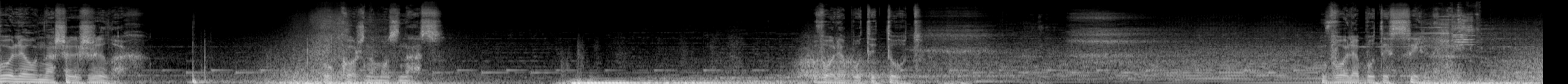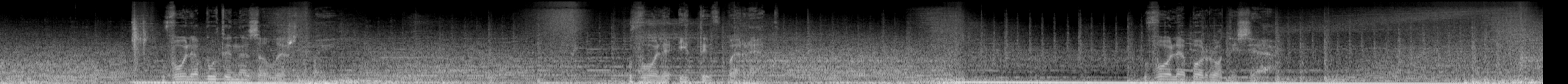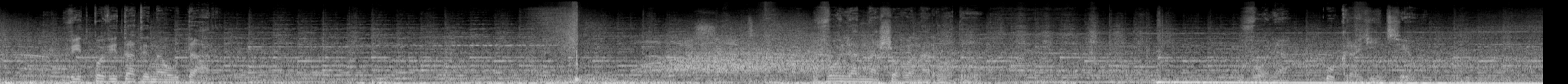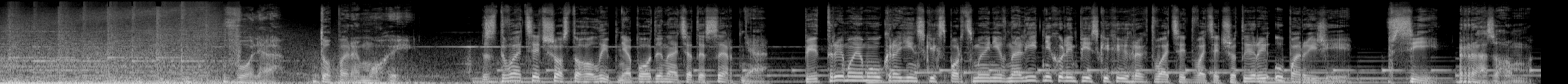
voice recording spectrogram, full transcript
Воля у наших жилах. У кожному з нас. Воля бути тут. Воля бути сильними. Воля бути незалежними. Воля іти вперед. Воля боротися. Відповідати на удар. Воля нашого народу. Воля українців. Воля до перемоги. З 26 липня по 11 серпня підтримуємо українських спортсменів на літніх Олімпійських іграх 2024 у Парижі. Всі разом.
